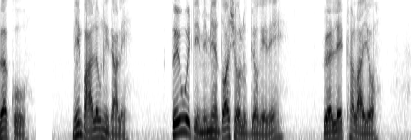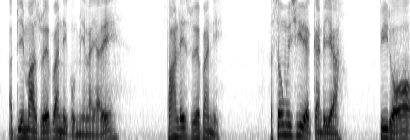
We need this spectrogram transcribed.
ရက်ကိုမင်းဘာလုပ်နေတာလဲသွေးဝစ်တွေမြင်မြန်သွားလျှော်လို့ပြောခဲ့တယ်ရက်လဲထွက်လာရောအပြင်မှာဇွဲပန်းတွေကိုမြင်လိုက်ရတယ်ဘာလဲဇွဲပန်းတွေအဆုံးမရှိတဲ့ကန်တရားပြီးတော့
